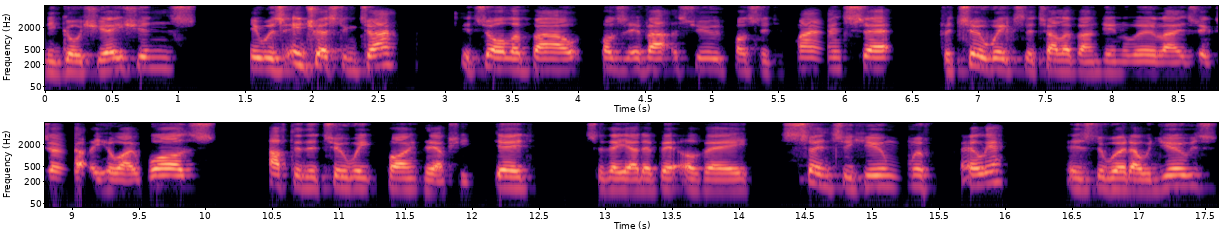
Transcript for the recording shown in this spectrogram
negotiations. It was interesting time. It's all about positive attitude, positive mindset. For two weeks, the Taliban didn't realize exactly who I was. After the two week point, they actually did. So they had a bit of a sense of humor failure, is the word I would use.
